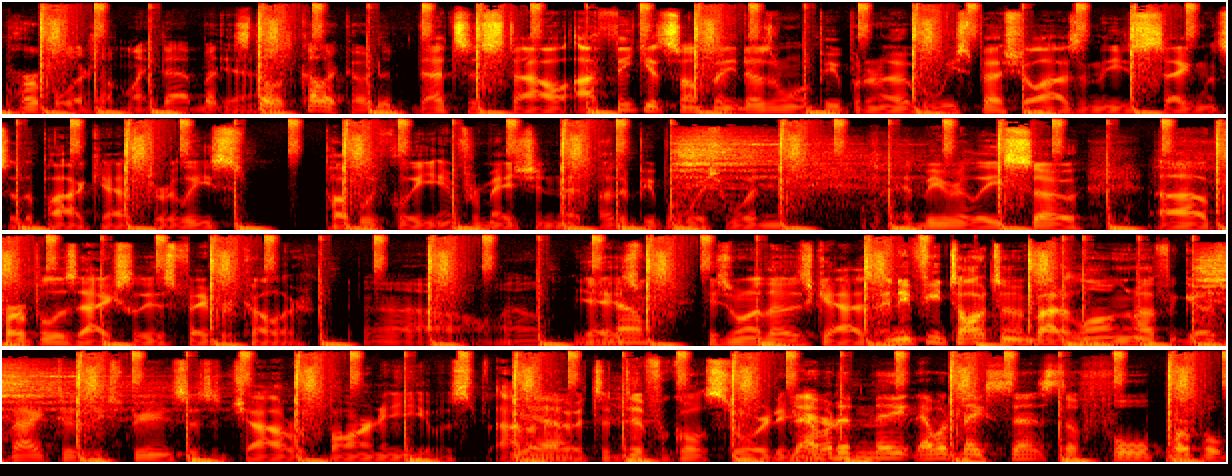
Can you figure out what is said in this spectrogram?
purple or something like that, but Yeah. still, it's color coded. that's his style. I think it's something he doesn't want people to know, but we specialize in these segments of the podcast to release publicly information that other people wish wouldn't be released. So, uh, purple is actually his favorite color. Oh well. Yeah, he's, he's one of those guys. And if you talk to him about it long enough, it goes back to his experience as a child with Barney. It was, I don't Yeah. know, it's a difficult story to that hear. would have made that would make sense. The full purple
